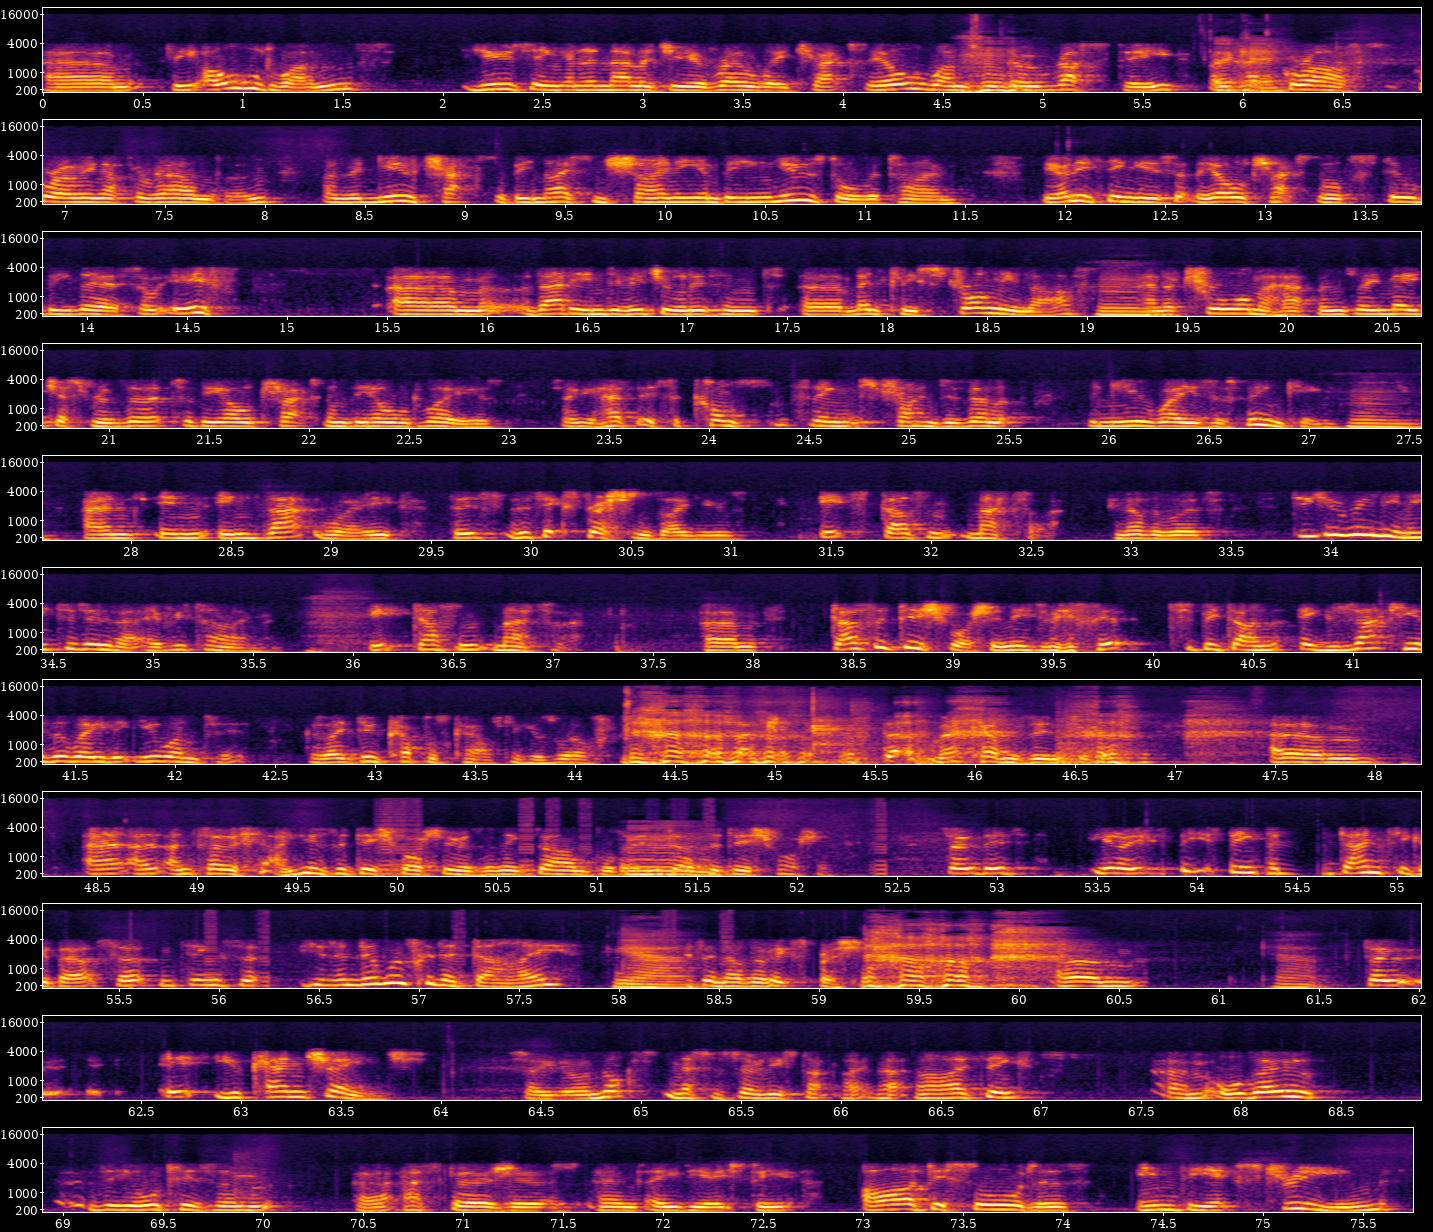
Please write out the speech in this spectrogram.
Um, the old ones, using an analogy of railway tracks, the old ones will go rusty and okay. have grass growing up around them, and the new tracks will be nice and shiny and being used all the time. The only thing is that the old tracks will still be there. So if um, that individual isn't uh, mentally strong enough mm. and a trauma happens, they may just revert to the old tracks and the old ways. So you have it's a constant thing to try and develop the new ways of thinking. Mm. And in, in that way, there's, there's expressions I use. It doesn't matter. In other words, do you really need to do that every time? It doesn't matter. Um, does the dishwasher need to be fit to be done exactly the way that you want it, because I do couples counselling as well. that, that, that, comes into it. Um, and, and, so I use the dishwasher as an example. Mm. Who does the dishwasher? So there's, you know, it's, it's being pedantic about certain things that you know no one's going to die. Yeah, is another expression. um, yeah. So it, you can change. So you're not necessarily stuck like that. And I think, um, although the autism, uh, Asperger's, and ADHD are disorders in the extreme,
